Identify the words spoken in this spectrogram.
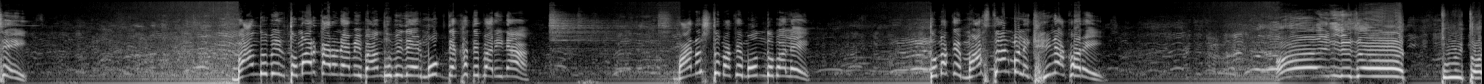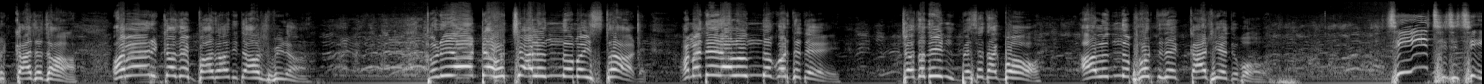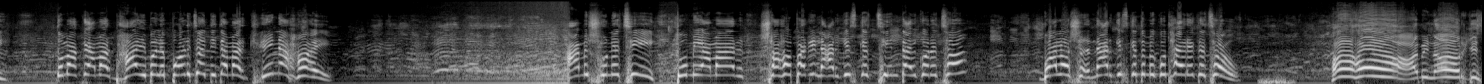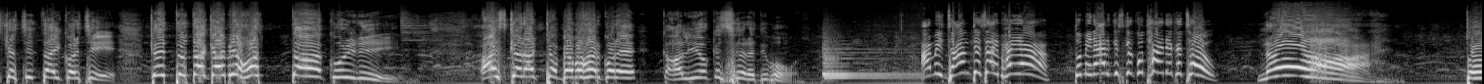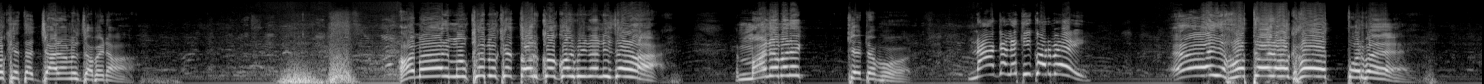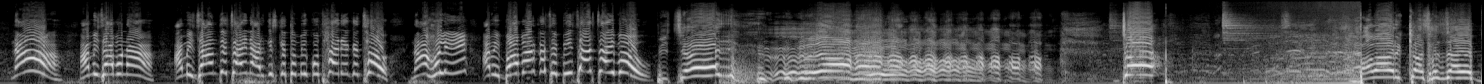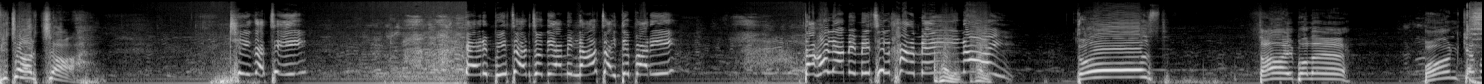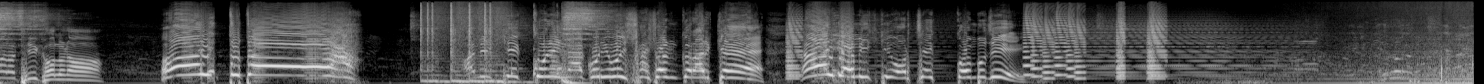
হচ্ছে বান্ধবীর তোমার কারণে আমি বান্ধবীদের মুখ দেখাতে পারি না। মানুষ তোমাকে মন্দ বলে তোমাকে মাস্তান বলে ঘৃণা করে। তুই তোর কাজে যা। আমার কাজে বাধা দিতে আসবি না। দুনিয়াটা হচ্ছে আনন্দময় স্থান। আমাদের আনন্দ করতে দে। যতদিন বেঁচে থাকব আনন্দ ভর্তিতে কাটিয়ে দেবো। ছি ছি ছি। আমি শুনেছি তুমি আমার সহপাঠী নার্গিসকে ছিনতাই করেছ। বলো নার্গিসকে তুমি কোথায় রেখেছো? হ্যাঁ হ্যাঁ আমি নার্গিসকে চিন্তাই করেছি কিন্তু তাকে আমি হত্যা করিনি। আজকে রাতটা ব্যবহার করে কালি ওকে ছেড়ে দিব। আমি জানতে চাই ভাইয়া তুমি নার্গিসকে কোথায় রেখেছো? না তোকে তা জানানো যাবে না। আমার মুখে মুখে তর্ক করবি মানে মানে কেটে পড় না গেলে কি করবে? এই হাতের আঘাত পড়বে। না আমি যাব না। আমি জানতে চাই নার্গিসকে তুমি কোথায় রেখেছো। না হলে আমি বাবার কাছে বিচার চাইব। বিচার! বাবার কাছে যায় বিচার চা ঠিক আছে এর বিচার যদি আমি না চাইতে পারি তাহলে আমি নই দোস্ত তাই বলে বন ক্যামেরা ঠিক হলো না। ওই তুতা! আমি কি করি না করি ওই শাসন করার কে? এই আমি কি অর্থে কম বুঝি?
